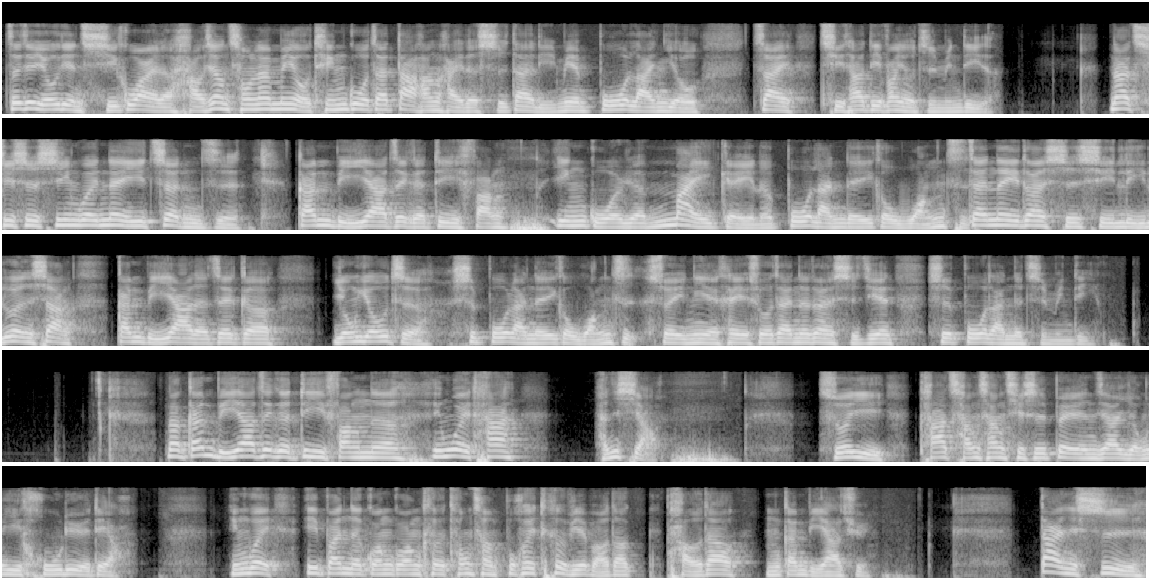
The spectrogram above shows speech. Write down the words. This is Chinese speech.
这就有点奇怪了，好像从来没有听过在大航海的时代里面，波兰有在其他地方有殖民地的。那其实是因为那一阵子，甘比亚这个地方，英国人卖给了波兰的一个王子，在那一段时期，理论上甘比亚的这个。拥有者是波兰的一个王子，所以你也可以说在那段时间是波兰的殖民地。那甘比亚这个地方呢，因为它很小，所以它常常其实被人家容易忽略掉，因为一般的观光客通常不会特别跑到跑到我们甘比亚去。但是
